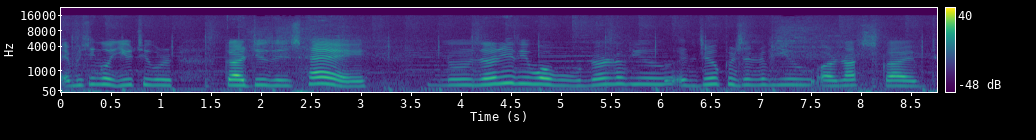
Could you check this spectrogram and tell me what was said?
every single YouTuber gotta do this, hey, none of you, none of you, and 0% of you are not subscribed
